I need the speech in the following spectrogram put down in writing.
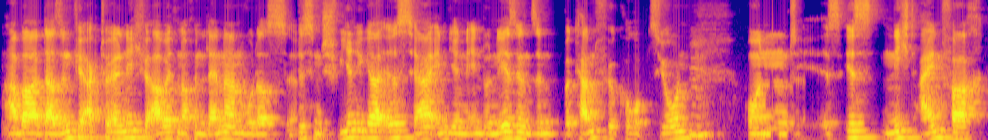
Aber da sind wir aktuell nicht. Wir arbeiten auch in Ländern, wo das ein bisschen schwieriger ist. Ja, Indien, Indonesien sind bekannt für Korruption. Mhm. Und es ist nicht einfach,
